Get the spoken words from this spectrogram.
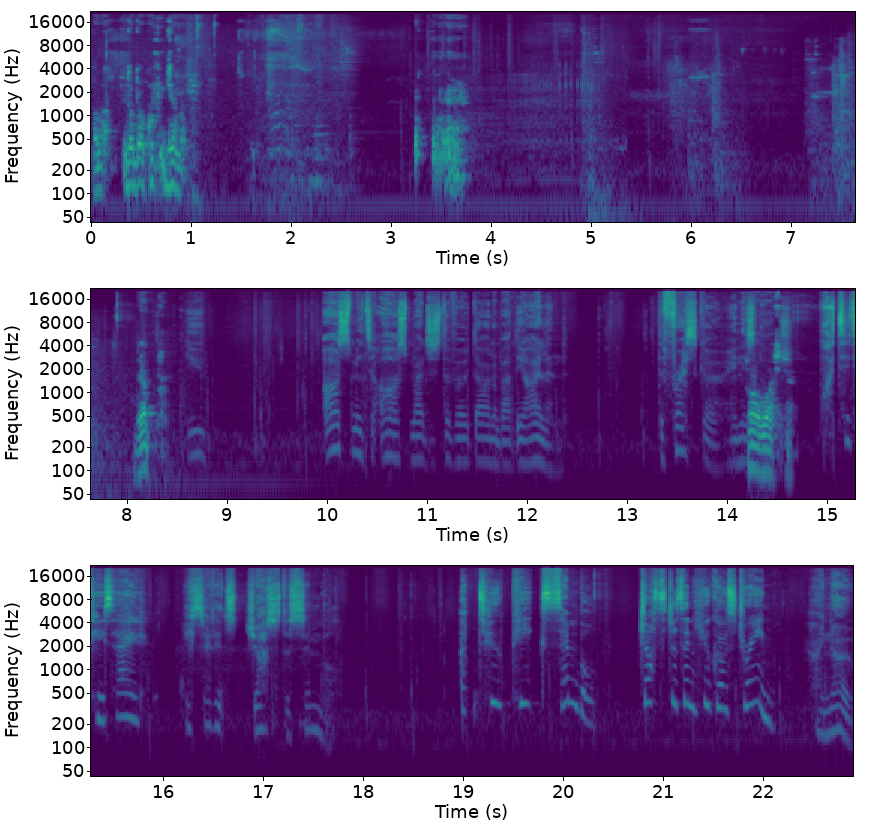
Dobra, do doków idziemy. Yep. You asked me to ask Magister Vodan about the island. The fresco in his oh, O właśnie. What did he say? He said it's just a symbol. A two peak symbol, just as in Hugo's dream. I know.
